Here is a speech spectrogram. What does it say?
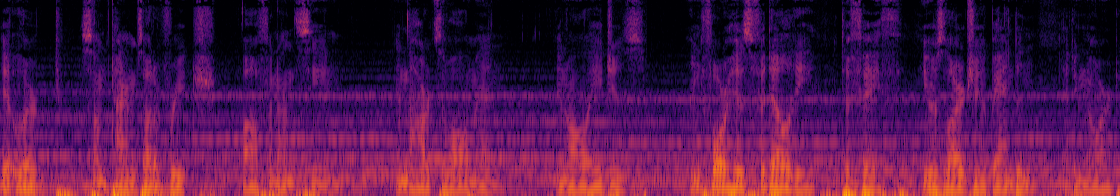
It lurked, sometimes out of reach, often unseen, in the hearts of all men, in all ages. And for his fidelity to faith, he was largely abandoned and ignored.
